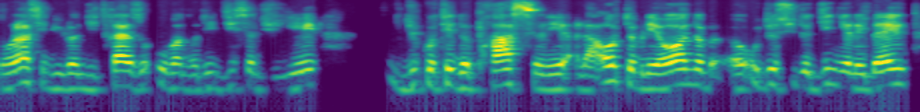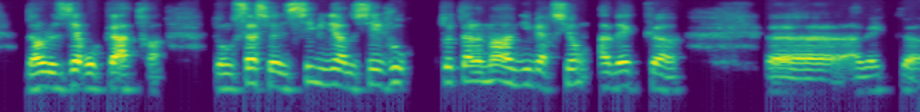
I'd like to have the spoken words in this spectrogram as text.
Donc là, c'est du lundi 13 au vendredi 17 juillet, du côté de Pras, la Haute-Bléone, euh, au-dessus de Digne-les-Bains, dans le 04. Donc ça, c'est un séminaire de 5 jours totalement en immersion avec euh, euh, avec, euh,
